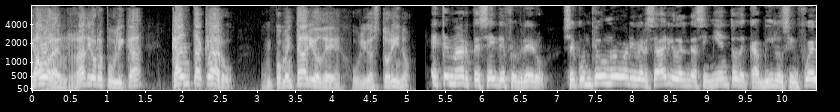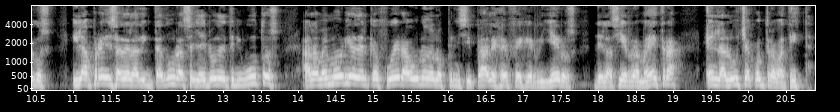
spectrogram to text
ahora en Radio República, Canta Claro, un comentario de Julio Storino. Este martes 6 de febrero se cumplió un nuevo aniversario del nacimiento de Camilo Cienfuegos y la prensa de la dictadura se llenó de tributos a la memoria del que fuera uno de los principales jefes guerrilleros de la Sierra Maestra en la lucha contra Batista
